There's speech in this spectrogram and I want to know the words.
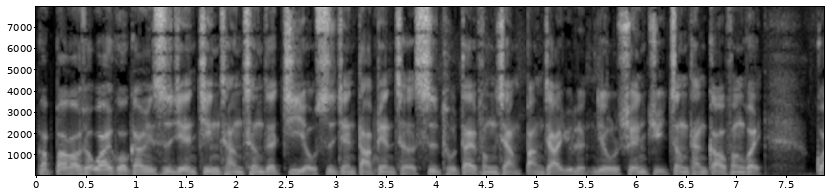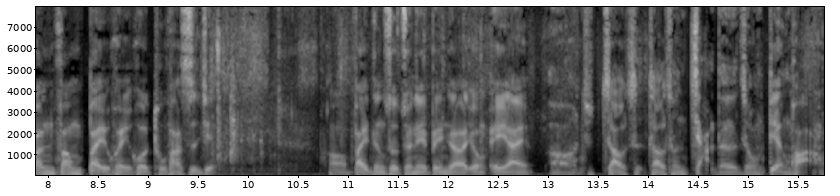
报告说，外国干预事件经常趁着既有事件搭便车，试图带风向、绑架舆论，例如选举、政坛高峰会、官方拜会或突发事件。哦，拜登说昨天也被人家用 AI 哦，就造成造成假的这种电话哈。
